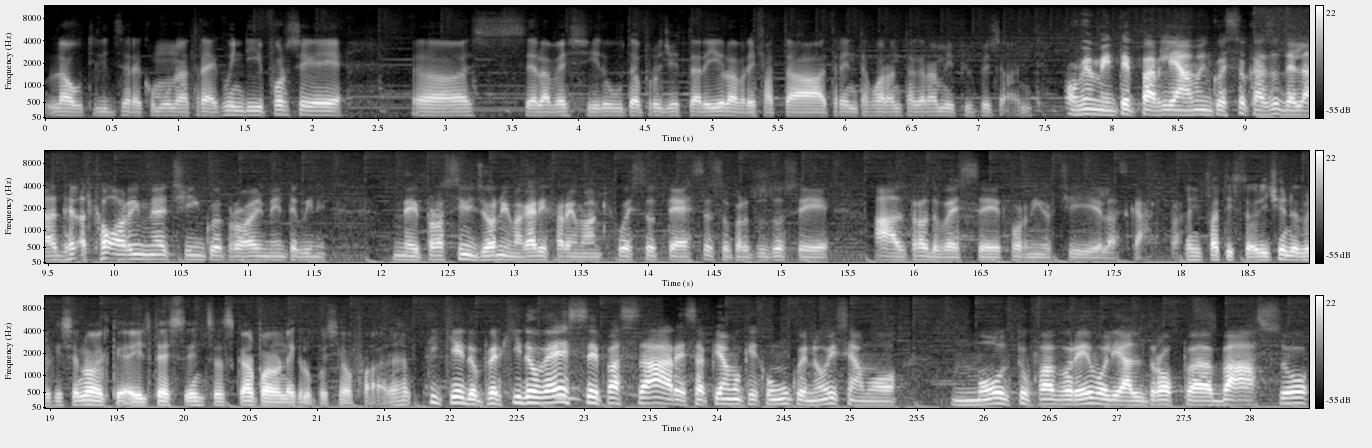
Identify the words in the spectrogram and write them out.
la utilizzerei come una 3, quindi forse Uh, se l'avessi dovuta progettare io l'avrei fatta 30-40 grammi più pesante. Ovviamente parliamo in questo caso della, della Torin 5 probabilmente, quindi nei prossimi giorni magari faremo anche questo test, soprattutto se Altra dovesse fornirci la scarpa. Infatti sto dicendo perché sennò il, il test senza scarpa non è che lo possiamo fare. Eh? Ti chiedo per chi dovesse passare, sappiamo che comunque noi siamo molto favorevoli al drop basso,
